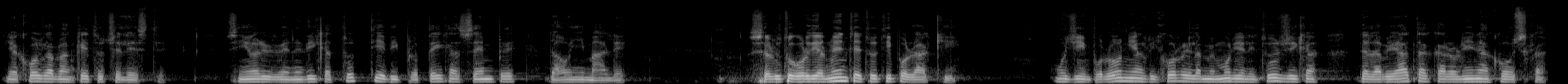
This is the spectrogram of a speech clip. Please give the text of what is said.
li accolga al banchetto celeste. Signore vi benedica tutti e vi protegga sempre da ogni male. Saluto cordialmente tutti i polacchi. Oggi in Polonia ricorre la memoria liturgica della beata Carolina Koska,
